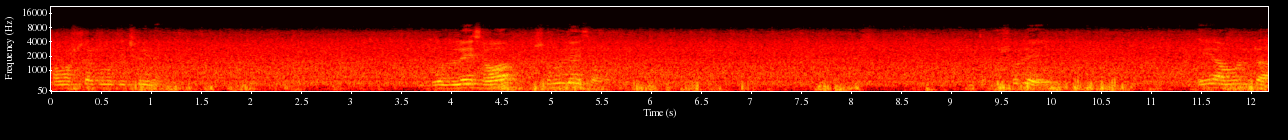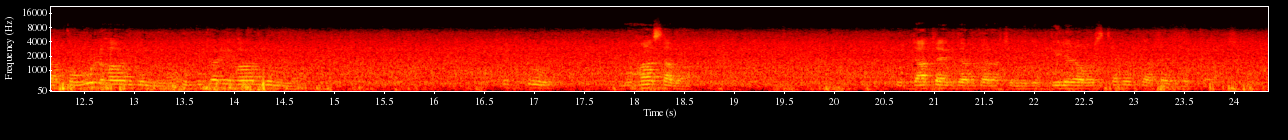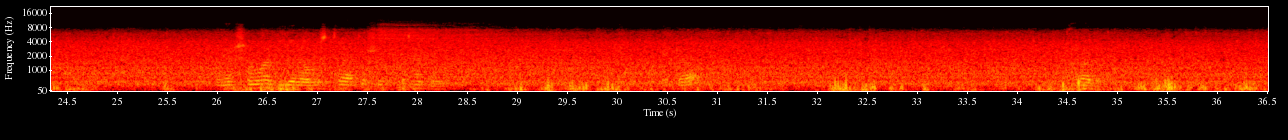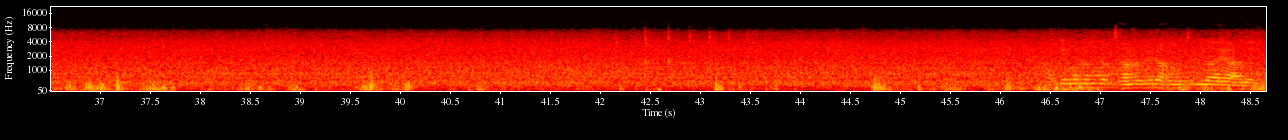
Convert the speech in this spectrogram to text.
সমস্যার কোনো কিছুই নেই। বললেই স্বভাব শুনলেই স্বভাব কিন্তু আসলে এই আমলটা কবুল হওয়ার জন্য উপকারী হওয়ার জন্য একটু মহাসাবা যাতায়াত দরকার আছে, নিজের দিলের অবস্থাটা যাতায়াত দরকার আছে। অনেক সময় দিলের অবস্থা এত সুস্থ থাকে এটা ধরা যায় হাকিম মোহাম্মদ থানবী রহমতুল্লাহ আলম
